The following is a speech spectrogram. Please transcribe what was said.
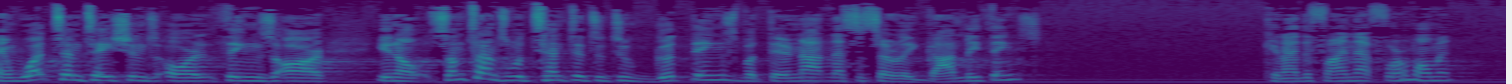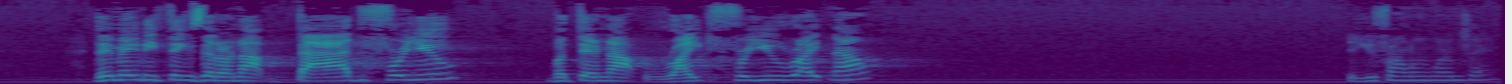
and what temptations or things are, you know, sometimes we're tempted to do good things, but they're not necessarily godly things. Can I define that for a moment? They may be things that are not bad for you, but they're not right for you right now. Are you following what I'm saying?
